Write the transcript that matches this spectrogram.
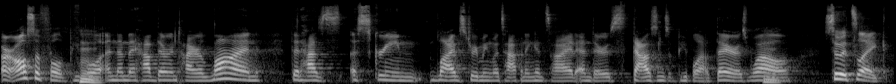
are also full of hmm. people. And then they have their entire lawn that has a screen live streaming what's happening inside. And there's thousands of people out there as well. Hmm. So it's like,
